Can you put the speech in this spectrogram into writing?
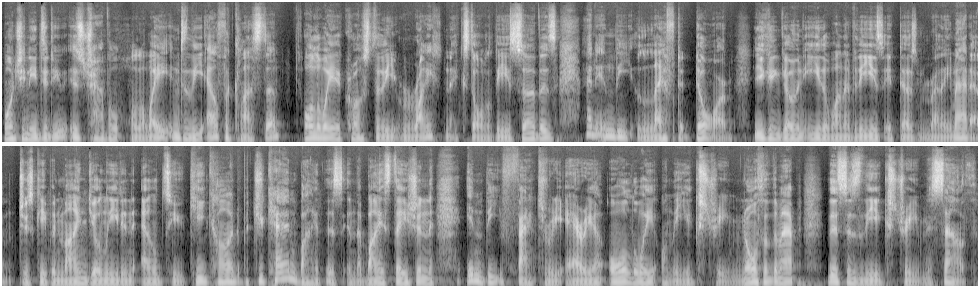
What you need to do is travel all the way into the Alpha cluster, all the way across to the right next to all of these servers, and in the left door. You can go in either one of these, it doesn't really matter. Just keep in mind you'll need an L2 keycard, but you can buy this in the buy station in the factory area all the way on the extreme north north of the map, this is the extreme south.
